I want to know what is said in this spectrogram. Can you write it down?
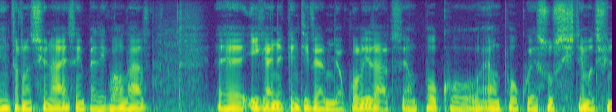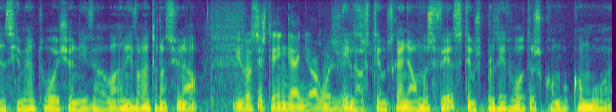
internacionais, em pé de igualdade, Uh, e ganha quem tiver melhor qualidade. É um pouco é um pouco esse o sistema de financiamento hoje a nível a nível internacional. E vocês têm ganho algumas vezes? E nós temos ganho algumas vezes, temos perdido outras, como como uh,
